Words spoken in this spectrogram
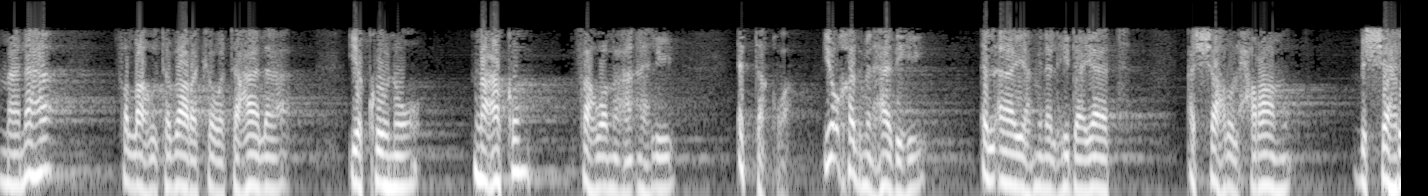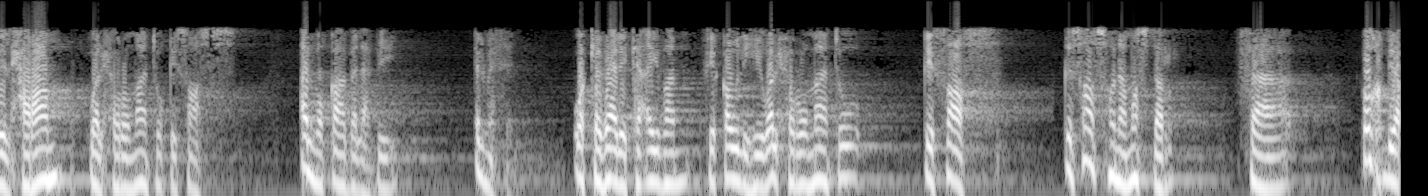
ما نهى. فالله تبارك وتعالى يكون معكم فهو مع أهل التقوى. يؤخذ من هذه الآية من الهدايات الشهر الحرام بالشهر الحرام والحرمات قصاص المقابلة بالمثل. وكذلك أيضا في قوله والحرمات قصاص. قصاص هنا مصدر فأخبر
